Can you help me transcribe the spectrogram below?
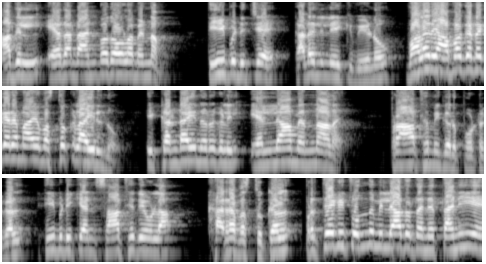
അതിൽ ഏതാണ്ട് അൻപതോളം എണ്ണം തീപിടിച്ച് കടലിലേക്ക് വീണു. വളരെ അപകടകരമായ വസ്തുക്കളായിരുന്നു ഈ കണ്ടെയ്നറുകളിൽ എല്ലാം എന്നാണ് പ്രാഥമിക റിപ്പോർട്ടുകൾ. തീപിടിക്കാൻ സാധ്യതയുള്ള ഖരവസ്തുക്കൾ. പ്രത്യേകിച്ച് ഒന്നുമില്ലാതെ തന്നെ തനിയെ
